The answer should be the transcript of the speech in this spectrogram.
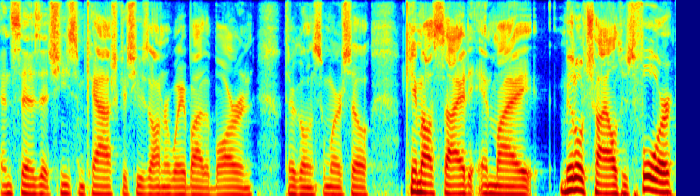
and says that she needs some cash because she was on her way by the bar and they're going somewhere. So came outside and my middle child, who's four,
